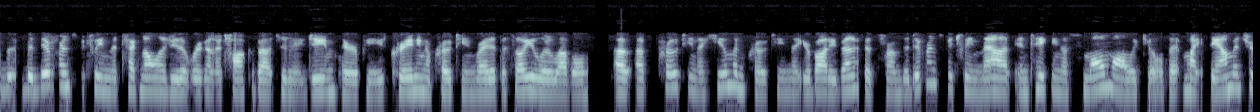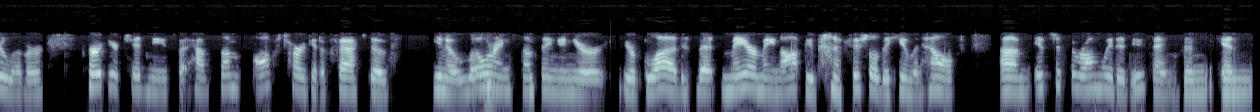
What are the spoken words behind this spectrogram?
the, the difference between the technology that we're going to talk about today, gene therapy, creating a protein right at the cellular level, a, a, protein, a human protein that your body benefits from, the difference between that and taking a small molecule that might damage your liver, hurt your kidneys, but have some off target effect of you know, hmm. lowering something in your your blood that may or may not be beneficial to human health. Um, it's just the wrong way to do things, and and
